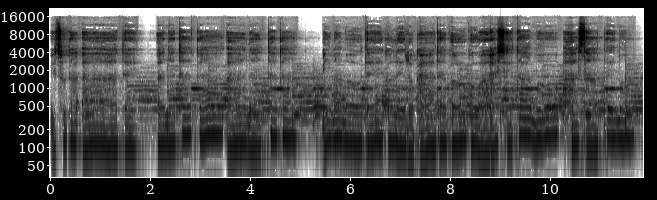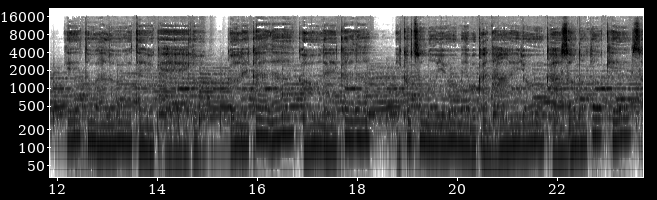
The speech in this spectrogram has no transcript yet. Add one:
う。いつだってあなたがあなたが見守ってくれるから僕は明日も明後日もきっと歩いて行けるこれからこれからいくつの夢を叶えようかその時そ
